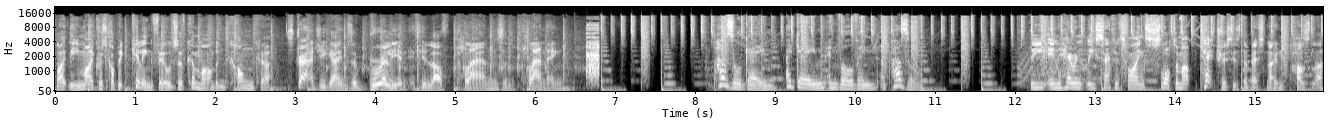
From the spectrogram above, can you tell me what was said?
like the microscopic killing fields of Command and Conquer. Strategy games are brilliant if you love plans and planning. Puzzle game, a game involving a puzzle. The inherently satisfying slot 'em up Tetris is the best known puzzler,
